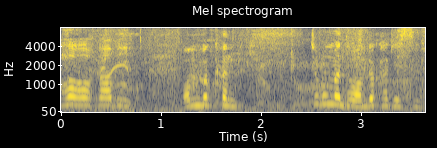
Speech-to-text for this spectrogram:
아 까비 완벽한 조금만 더 완벽하게 했으면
